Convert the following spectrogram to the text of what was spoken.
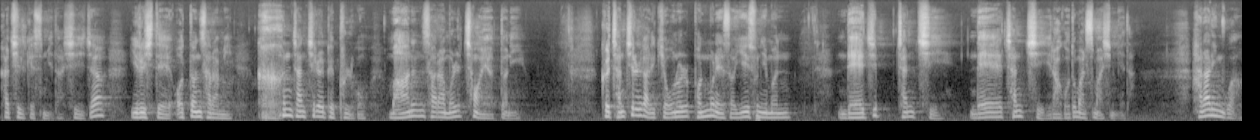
같이 읽겠습니다. 시작. 이르시되 어떤 사람이 큰 잔치를 베풀고 많은 사람을 청하였더니 그 잔치를 가리켜 오늘 본문에서 예수님은 내 집 잔치, 내 잔치라고도 말씀하십니다. 하나님과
